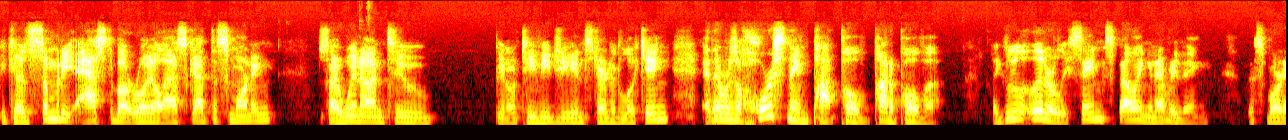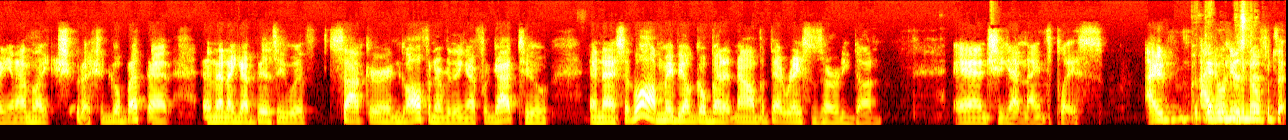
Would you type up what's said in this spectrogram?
because somebody asked about Royal Ascot this morning. So I went on to, you know, TVG and started looking, and there was a horse named Potpova, Potapova, like literally same spelling and everything this morning. And I'm like, shoot, I should go bet that. And then I got busy with soccer and golf and everything. I forgot to. And I said, well, maybe I'll go bet it now, but that race is already done. And she got ninth place. I I don't even know it. if it's a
